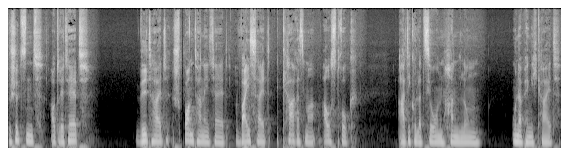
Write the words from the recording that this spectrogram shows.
beschützend, Autorität, Wildheit, Spontanität, Weisheit, Charisma, Ausdruck, Artikulation, Handlung, Unabhängigkeit,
